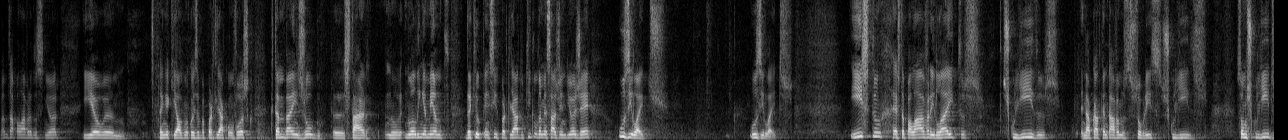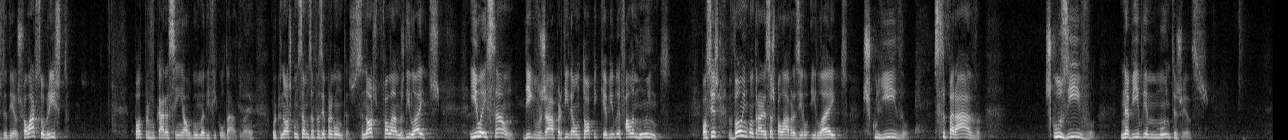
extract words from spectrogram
Vamos à palavra do Senhor e eu hum, tenho aqui alguma coisa para partilhar convosco que também julgo uh, estar no, no, alinhamento daquilo que tem sido partilhado. O título da mensagem de hoje é Os Eleitos. Os Eleitos. E isto, esta palavra, eleitos, escolhidos, ainda há bocado cantávamos sobre isso, escolhidos. Somos escolhidos de Deus. Falar sobre isto pode provocar assim alguma dificuldade, não é? Porque nós começamos a fazer perguntas. Se nós falamos de eleitos, e eleição, digo-vos já, a partida é um tópico que a Bíblia fala muito. Vocês vão encontrar essas palavras eleito, escolhido, separado, exclusivo na Bíblia muitas vezes.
